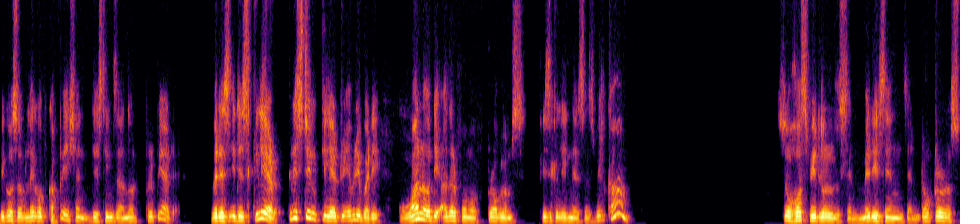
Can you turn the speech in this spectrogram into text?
because of lack of compassion, these things are not prepared. Whereas it is clear, crystal clear to everybody, one or the other form of problems, physical illnesses will come. So hospitals and medicines and doctors,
